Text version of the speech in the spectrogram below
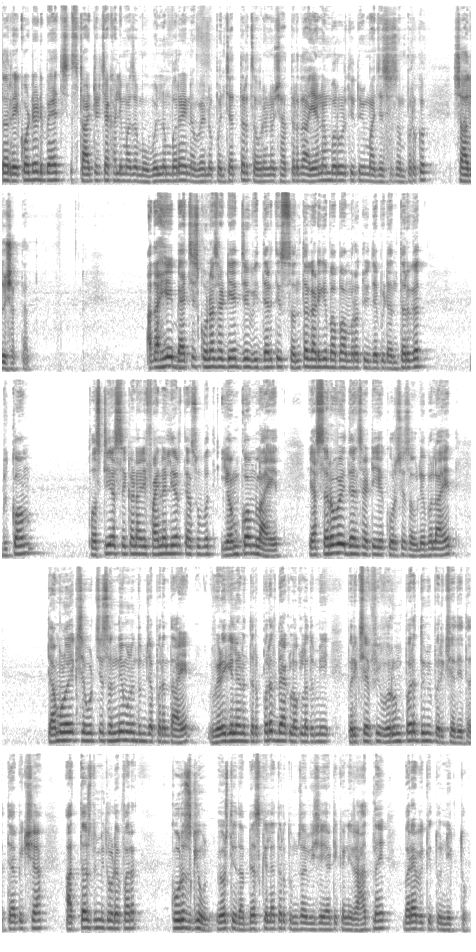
तर रेकॉर्डेड बॅच स्टार्टेडच्या खाली माझा मोबाईल नंबर आहे नव्याण्णव पंच्याहत्तर चौऱ्याण्णव शहात्तर दहा. या नंबरवरती तुम्ही माझ्याशी संपर्क साधू शकतात. आता हे बॅचेस कोणासाठी आहेत? जे विद्यार्थी संत गाडगे बाबा अमरावती विद्यापीठ अंतर्गत B com first year second आणि फायनल इयर त्यासोबत एम कॉमला आहेत. या सर्व विद्यांसाठी हे कोर्सेस अवेलेबल आहेत. त्यामुळं एक शेवटची संधी म्हणून तुमच्यापर्यंत आहे. वेळ गेल्यानंतर परत बॅकलॉगला तुम्ही परीक्षा फी भरून परत तुम्ही परीक्षा देता. त्यापेक्षा आत्ताच तुम्ही थोडेफार कोर्स घेऊन व्यवस्थित अभ्यास केला तर तुमचा विषय या ठिकाणी राहत नाही बऱ्यापैकी तो निघतो.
